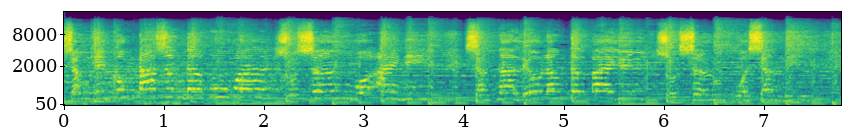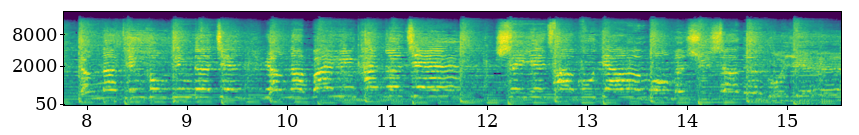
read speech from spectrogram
向天空大声的呼唤，说声我爱你；向那流浪的白云说声我想你。让那天空听得见，让那白云看得见，谁也擦不掉我们许下的诺言。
